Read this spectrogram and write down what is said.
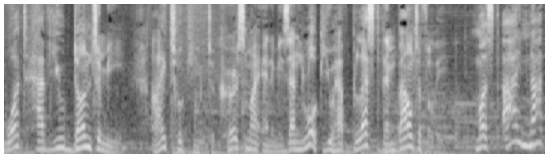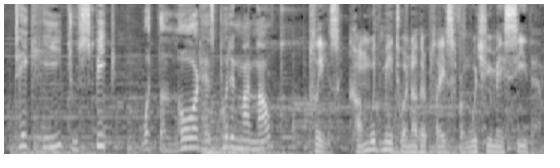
What have you done to me? I took you to curse my enemies, and look, you have blessed them bountifully. Must I not take heed to speak what the Lord has put in my mouth? Please come with me to another place from which you may see them.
